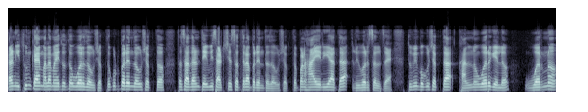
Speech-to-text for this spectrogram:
कारण इथून काय मला माहीत होतं वर जाऊ शकतं. कुठपर्यंत जाऊ शकतं? तर साधारण तेवीस आठशे सतरा पर्यंत जाऊ शकतं. पण हा एरिया आता रिव्हर्सलचा आहे. तुम्ही बघू शकता खालनं वर गेलं वरनं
